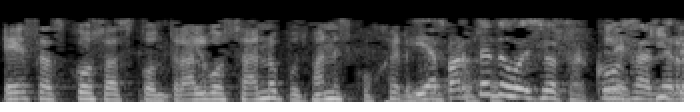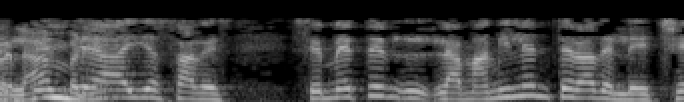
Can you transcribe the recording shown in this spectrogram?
esas cosas contra algo sano, pues van a escoger y esas aparte te cosas. voy a decir otra cosa, de repente hay, ya sabes, se mete la mamila entera de leche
